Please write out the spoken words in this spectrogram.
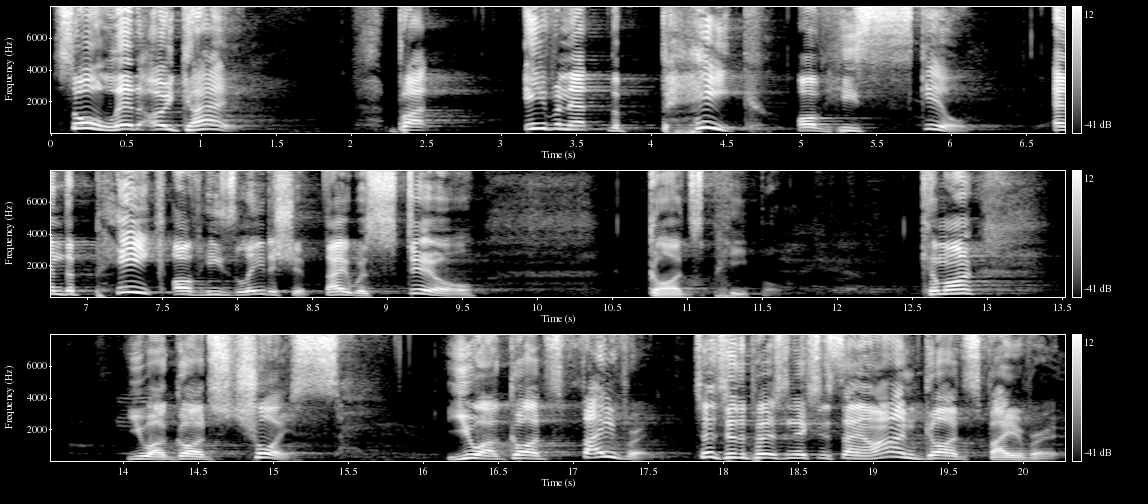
Saul led okay, but even at the peak of his skill and the peak of his leadership, they were still God's people. Come on. You are God's choice. You are God's favorite. Turn to the person next to you and say, I'm God's favorite.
